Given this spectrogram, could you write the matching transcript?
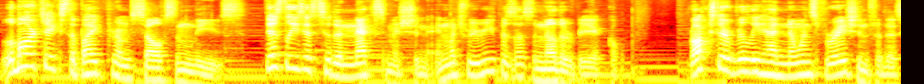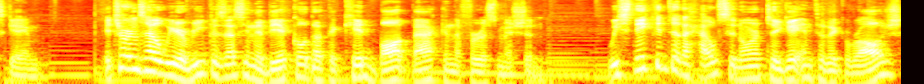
Lamar takes the bike for himself and leaves. This leads us to the next mission, in which we repossess another vehicle. Rockstar really had no inspiration for this game. It turns out we are repossessing the vehicle that the kid bought back in the first mission. We sneak into the house in order to get into the garage.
